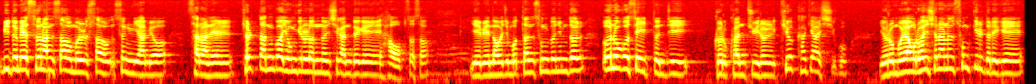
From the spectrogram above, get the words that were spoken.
믿음의 선한 싸움을 승리하며 살아낼 결단과 용기를 얻는 시간 되게 하옵소서. 예배 나오지 못한 성도님들 어느 곳에 있든지 거룩한 주의를 기억하게 하시고 여러 모양으로 헌신하는 손길들에게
